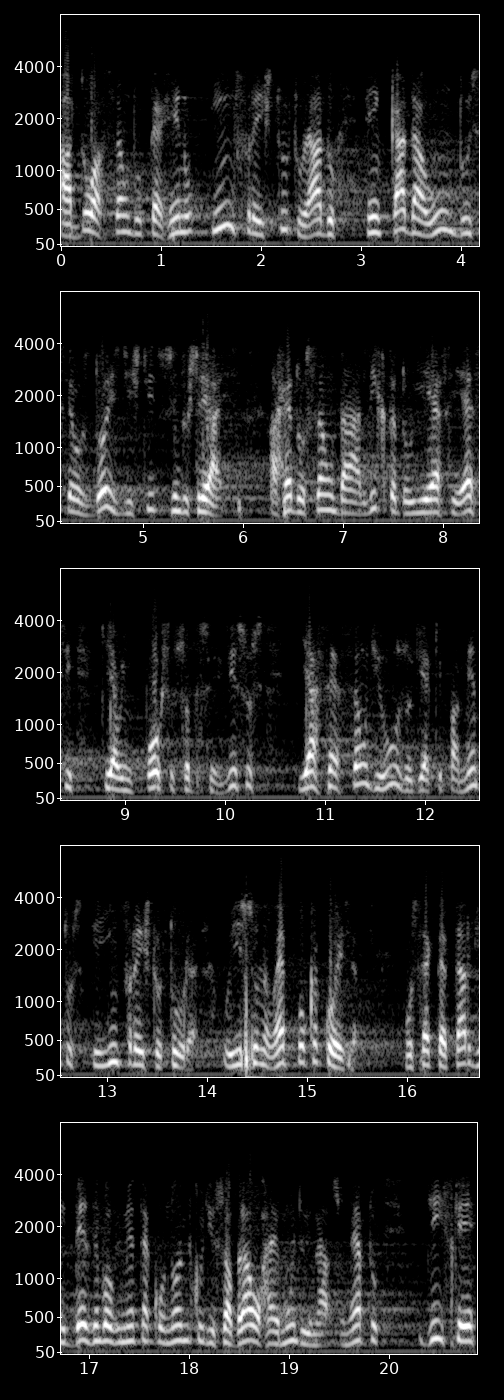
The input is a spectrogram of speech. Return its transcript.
a doação do terreno infraestruturado em cada um dos seus dois distritos industriais, a redução da alíquota do ISS, que é o Imposto sobre Serviços, e a cessão de uso de equipamentos e infraestrutura. Isso não é pouca coisa. O secretário de Desenvolvimento Econômico de Sobral, Raimundo Inácio Neto, diz que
